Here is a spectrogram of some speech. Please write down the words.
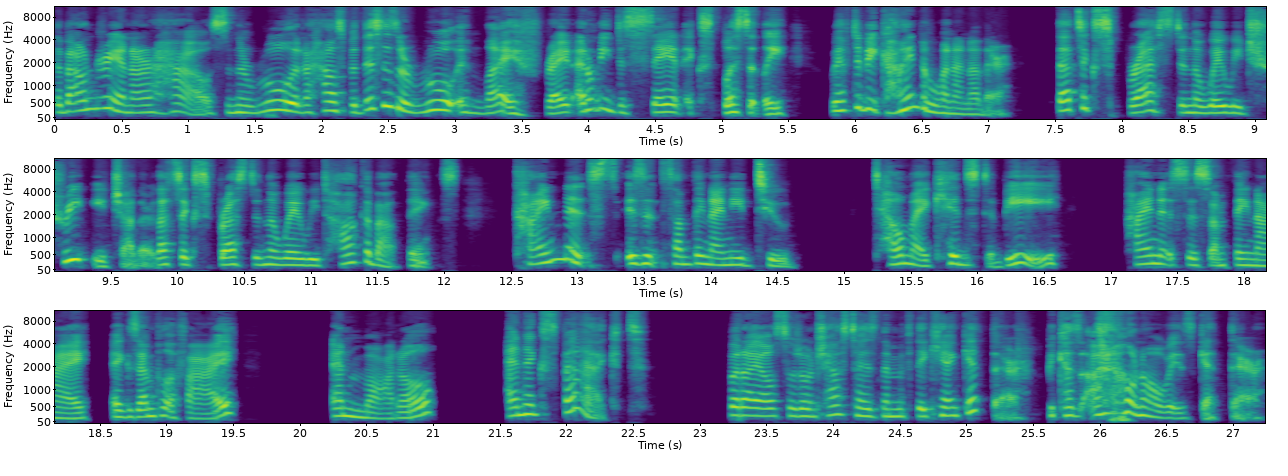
The boundary in our house and the rule in a house, but this is a rule in life, right? I don't need to say it explicitly. We have to be kind to one another. That's expressed in the way we treat each other. That's expressed in the way we talk about things. Kindness isn't something I need to tell my kids to be. Kindness is something I exemplify and model and expect. But I also don't chastise them if they can't get there because I don't always get there.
